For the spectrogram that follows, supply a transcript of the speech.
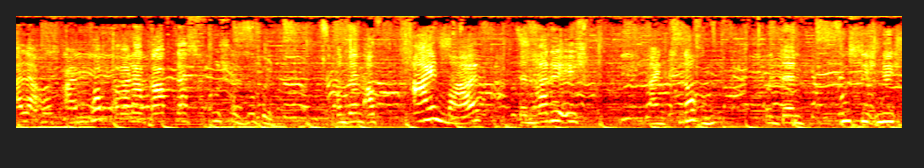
alle aus einem Topf, aber da gab das frische Suppe. Und dann auf einmal, dann hatte ich einen Knochen und dann wusste ich nicht,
